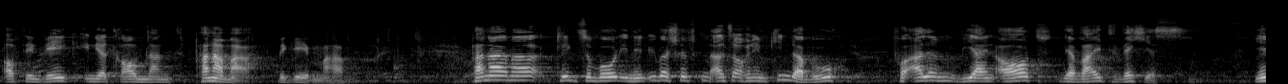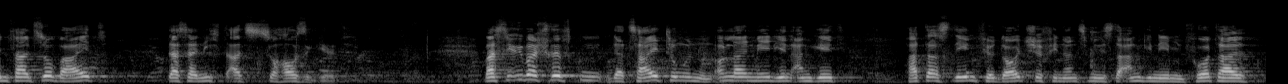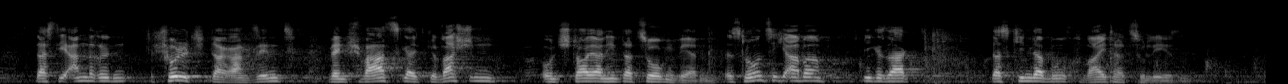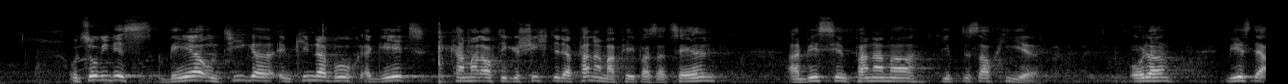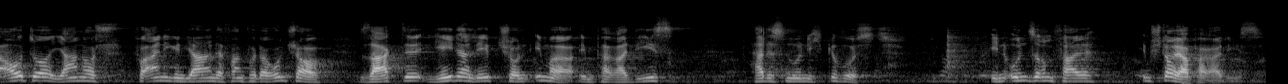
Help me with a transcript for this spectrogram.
auf den Weg in ihr Traumland Panama begeben haben. Panama klingt sowohl in den Überschriften als auch in dem Kinderbuch vor allem wie ein Ort, der weit weg ist, jedenfalls so weit, dass er nicht als Zuhause gilt. Was die Überschriften der Zeitungen und Online-Medien angeht, hat das den für deutsche Finanzminister angenehmen Vorteil, dass die anderen schuld daran sind, wenn Schwarzgeld gewaschen und Steuern hinterzogen werden. Es lohnt sich aber, wie gesagt, das Kinderbuch weiterzulesen. Und so wie es Bär und Tiger im Kinderbuch ergeht, kann man auch die Geschichte der Panama Papers erzählen. Ein bisschen Panama gibt es auch hier. Oder wie es der Autor Janosch vor einigen Jahren der Frankfurter Rundschau sagte, jeder lebt schon immer im Paradies, hat es nur nicht gewusst. In unserem Fall im Steuerparadies.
